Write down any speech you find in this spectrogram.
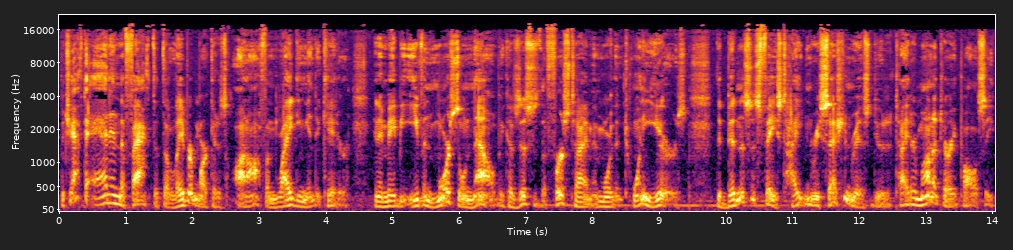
But you have to add in the fact that the labor market is an often lagging indicator, and it may be even more so now because this is the first time in more than 20 years that businesses faced heightened recession risk due to tighter monetary policy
